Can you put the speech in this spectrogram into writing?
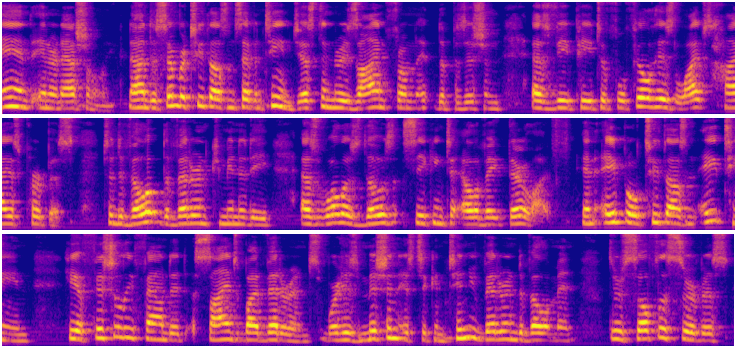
and internationally. Now, in December 2017, Justin resigned from the position as VP to fulfill his life's highest purpose to develop the veteran community as well as those seeking to elevate their life. In April 2018, he officially founded Signs by Veterans, where his mission is to continue veteran development through selfless service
